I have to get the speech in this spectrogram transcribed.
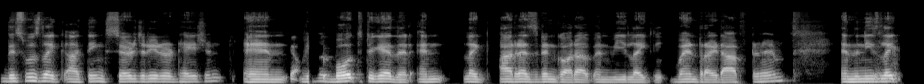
this was like I think surgery rotation, and Yeah. we were both together, and like our resident got up, and we like went right after him, and then he's Mhm. like,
